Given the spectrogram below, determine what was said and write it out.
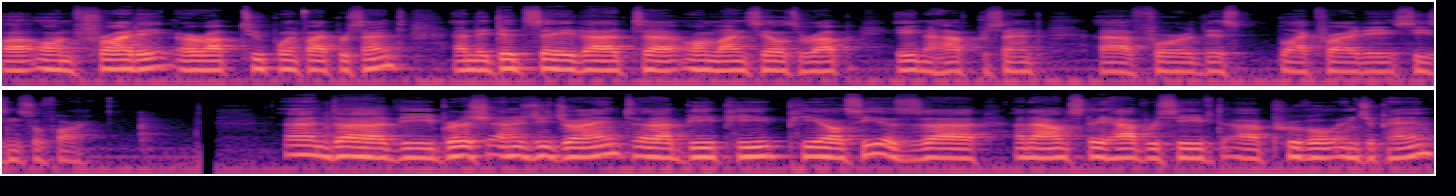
on Friday are up 2.5%. And they did say that online sales are up 8.5% uh, for this Black Friday season so far. And uh, the British energy giant uh, BP PLC has uh, announced they have received approval in Japan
